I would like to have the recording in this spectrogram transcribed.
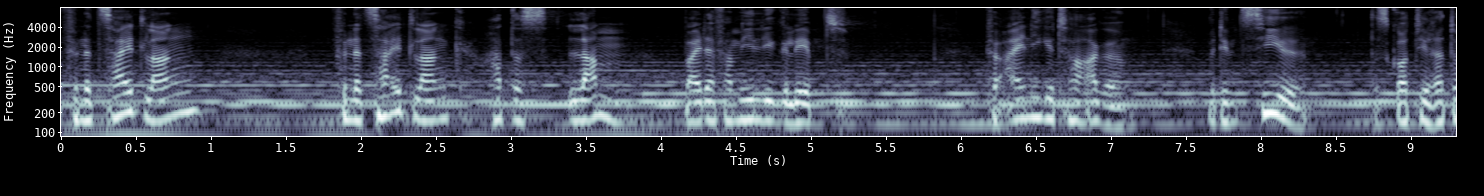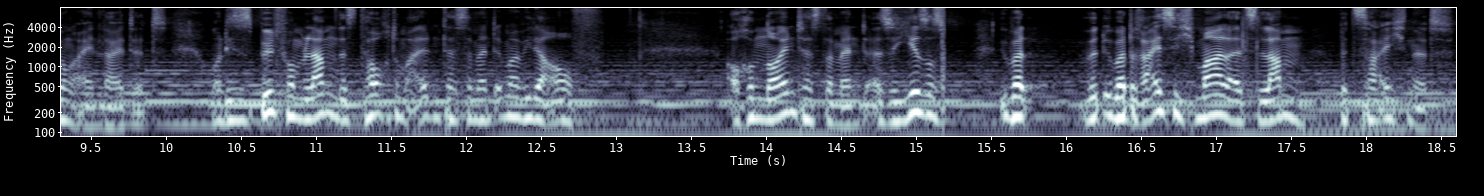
Für eine Zeit lang, für eine Zeit lang hat das Lamm bei der Familie gelebt. Für einige Tage mit dem Ziel, dass Gott die Rettung einleitet. Und dieses Bild vom Lamm, das taucht im Alten Testament immer wieder auf. Auch im Neuen Testament. Also Jesus über, wird über 30 Mal als Lamm bezeichnet.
